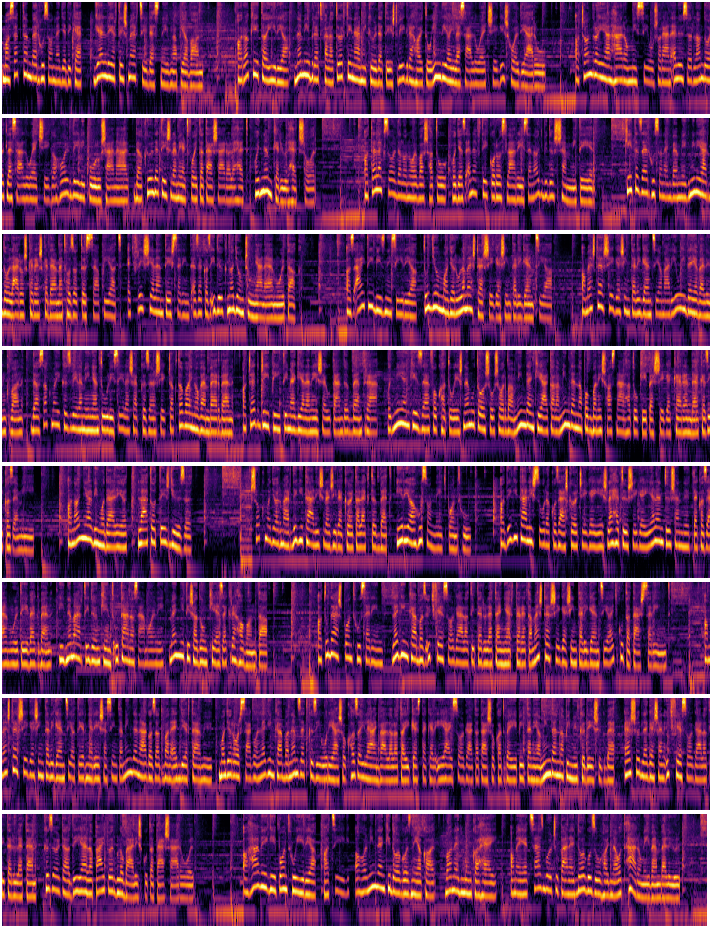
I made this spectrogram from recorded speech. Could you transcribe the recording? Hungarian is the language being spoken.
Ma szeptember 24-e, Gellért és Mercedes névnapja van. A rakéta írja, nem ébred fel a történelmi küldetést végrehajtó indiai leszállóegység és holdjáró. A Chandrayaan 3 misszió során először landolt leszállóegység a hold déli pólusánál, de a küldetés remélt folytatására lehet, hogy nem kerülhet sor. A Telex oldalon olvasható, hogy az NFT koroszlán része nagy büdös semmit ér. 2021-ben még milliárd dolláros kereskedelmet hozott össze a piac, egy friss jelentés szerint ezek az idők nagyon csúnyán elmúltak. Az IT Business írja, tudjon magyarul a mesterséges intelligencia. A mesterséges intelligencia már jó ideje velünk van, de a szakmai közvéleményen túli szélesebb közönség csak tavaly novemberben, a ChatGPT megjelenése után döbbent rá, hogy milyen kézzel fogható és nem utolsó sorban mindenki által a mindennapokban is használható képességekkel rendelkezik az MI. A nagy nyelvi modell jött, látott és győzött. Sok magyar már digitális rezsire költ a legtöbbet, írja a 24.hu. A digitális szórakozás költségei és lehetőségei jelentősen nőttek az elmúlt években, így nem árt időnként utána számolni, mennyit is adunk ki ezekre havonta. A tudás.hu szerint leginkább az ügyfélszolgálati területen nyert teret a mesterséges intelligencia egy kutatás szerint. A mesterséges intelligencia térnyerése szinte minden ágazatban egyértelmű, Magyarországon leginkább a nemzetközi óriások hazai leányvállalatai kezdtek el AI szolgáltatásokat beépíteni a mindennapi működésükbe, elsődlegesen ügyfélszolgálati területen, közölte a DL a Piper globális kutatásáról. A hvg.hu írja, a cég, ahol mindenki dolgozni akar, van egy munkahely, amelyet százból csupán egy dolgozó hagyna ott három éven belül.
